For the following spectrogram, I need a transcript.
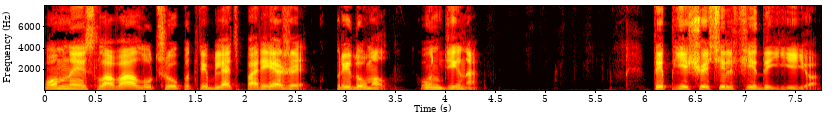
«умные слова лучше употреблять пореже», — придумал Ундина. «Ты б еще сельфиды ее».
